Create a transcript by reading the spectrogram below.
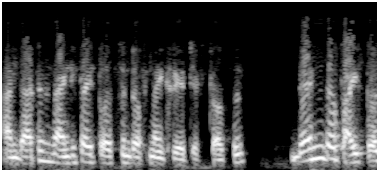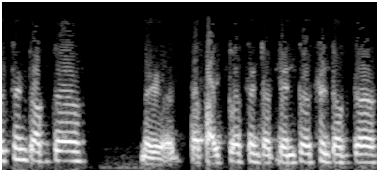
and that is 95% of my creative process. Then the 5% of the the 5% or 10% of the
